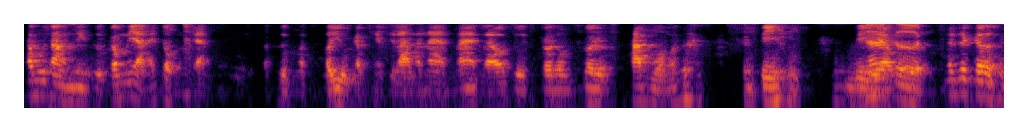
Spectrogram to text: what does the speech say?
ถ้าพูดตามจริงคือก็ไม่อยากให้จบเหมือนกันก็คือแบบเราอยู่กับเข็มจีรามานานมากแล้วคือโดยโดยภาพรวมก็คือเป็นปีปีน่าแล้จะวเกิดน่าจะเกิน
